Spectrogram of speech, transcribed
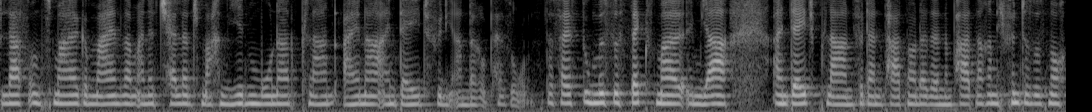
lass uns mal gemeinsam eine Challenge machen. Jeden Monat plant einer ein Date für die andere Person. Das heißt, du müsstest sechsmal im Jahr ein Date planen für deinen Partner oder deine Partnerin. Ich finde, das ist noch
